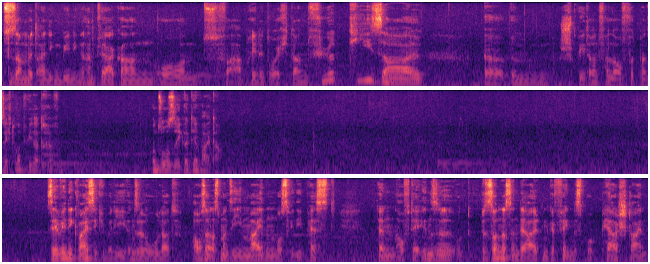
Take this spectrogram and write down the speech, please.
Zusammen mit einigen wenigen Handwerkern und verabredet euch dann für Tisal. Äh, Im späteren Verlauf wird man sich dort wieder treffen. Und so segelt ihr weiter. Sehr wenig weiß ich über die Insel Rulat, außer dass man sie meiden muss wie die Pest. Denn auf der Insel und besonders in der alten Gefängnisburg Perlstein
